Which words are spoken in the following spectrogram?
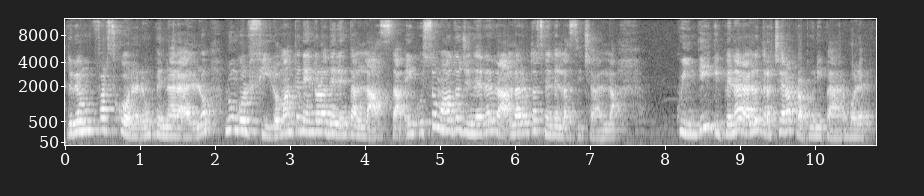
dobbiamo far scorrere un pennarello lungo il filo mantenendolo aderente all'asta e in questo modo genererà la rotazione dell'asticella. Quindi il pennarello traccerà proprio un'iperbole.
